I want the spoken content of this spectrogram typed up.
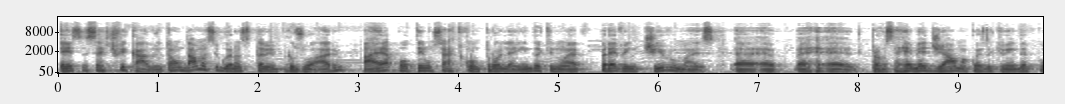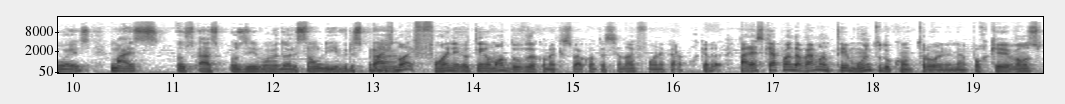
esse certificado. Então dá uma segurança também para o usuário. A Apple tem um certo controle ainda, que não é preventivo, mas é, é, é, para você remediar uma coisa que vem depois. Mas os, as- os desenvolvedores são livres para. Mas no iPhone, eu tenho uma dúvida como é que isso vai acontecer no iPhone, cara. Porque parece que a Apple ainda vai manter muito do controle, né? Porque vamos,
